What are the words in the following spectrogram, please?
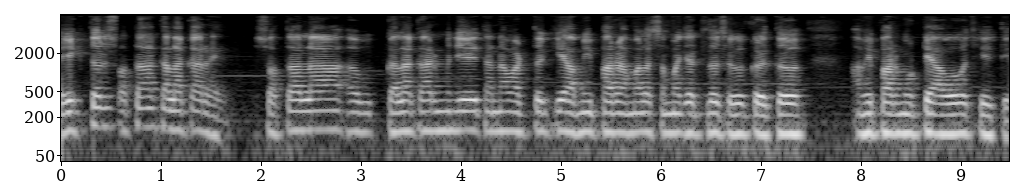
एकतर स्वतः कलाकार आहे स्वतःला कलाकार म्हणजे त्यांना वाटतं की आम्ही फार आम्हाला समाजातलं सगळं कळतं आम्ही फार मोठे आहोत हे ते.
